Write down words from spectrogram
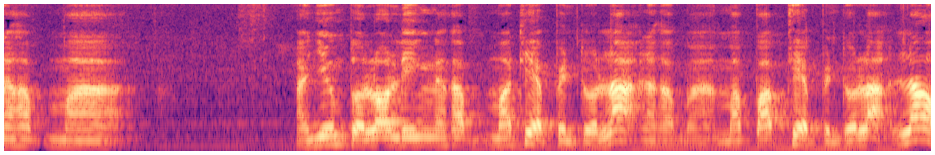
นะครับ มายืมตัวลอลิงนะครับ มาเทียบเป็นตัวละนะครับมาปรับเทียบเป็นตัวละเล่า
